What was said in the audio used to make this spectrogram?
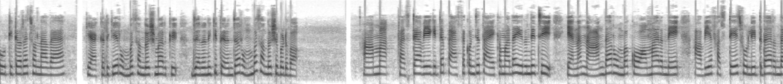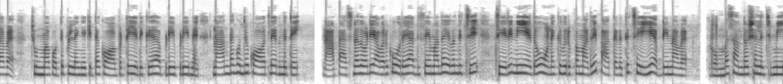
கூட்டிட்டு வர சொன்னாவ. கேட்கறதுக்கே ரொம்ப சந்தோஷமா இருக்கு. ஜனனிக்கு தெரிஞ்சா ரொம்ப சந்தோஷப்படுவா. ஆமா ஃபர்ஸ்ட் அவிய கிட்ட பேச கொஞ்சம் தயக்கமா தான் இருந்துச்சு. ஏன்னா நான் தான் ரொம்ப கோவமா இருந்தேன். அவிய ஃபர்ஸ்டே சொல்லிட்டு தான் இருந்தாவ. சும்மா போட்டு பிள்ளைங்க கிட்ட கோவப்பட்டு எடுக்க அப்படி இப்படின்னு. நான் தான் கொஞ்சம் கோவத்துல இருந்துட்டேன். நான் பேசினதோடு அவருக்கு ஒரே அதிசயமா தான் இருந்துச்சு. சரி நீ ஏதோ உனக்கு விருப்பம் மாதிரி பார்த்தெடுத்து செய்ய அப்படின்னாவ. ரொம்ப சந்தோஷம் லட்சுமி.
